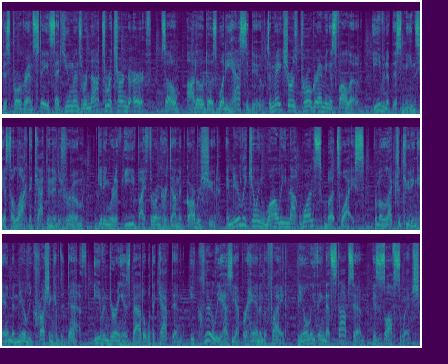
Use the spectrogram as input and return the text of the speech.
This program states that humans were not to return to Earth, so Auto does what he has to do to make sure his programming is followed, even if this means he has to lock the captain in his room, getting rid of Eve by throwing her down the garbage chute, and nearly killing WALL-E not once but twice, from electrocuting him and nearly crushing him to death. Even during his battle with the captain, he clearly has the upper hand in the fight. The only thing that stops him is his off switch.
